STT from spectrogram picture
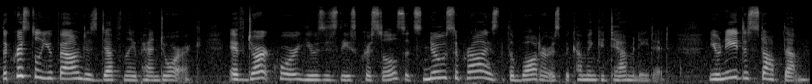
The crystal you found is definitely Pandoric. If Darkcore uses these crystals, it's no surprise that the water is becoming contaminated. You need to stop them,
